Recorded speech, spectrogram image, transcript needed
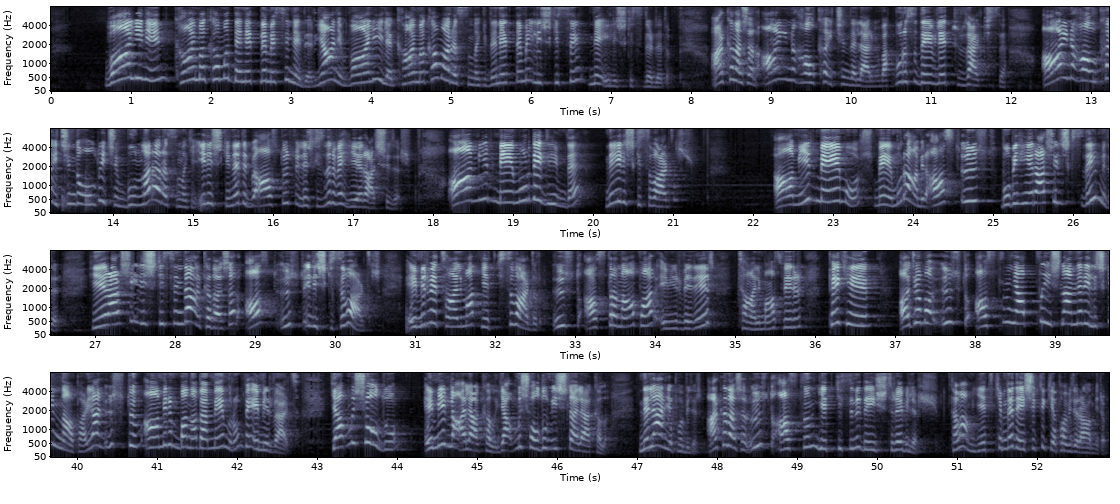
valinin kaymakamı denetlemesi nedir? Yani vali ile kaymakam arasındaki denetleme ilişkisi ne ilişkisidir dedim. Arkadaşlar aynı halka içindeler mi? Bak burası devlet tüzelkisi. Aynı halka içinde olduğu için bunlar arasındaki ilişki nedir? Bir ast üst ilişkisidir ve hiyerarşidir. Amir memur dediğimde ne ilişkisi vardır? Amir memur, memur amir, ast üst. Bu bir hiyerarşi ilişkisi değil midir? Hiyerarşi ilişkisinde arkadaşlar ast üst ilişkisi vardır. Emir ve talimat yetkisi vardır. Üst asta ne yapar? Emir verir, talimat verir. Peki acaba üst astın yaptığı işlemlere ilişkin ne yapar? Yani üstüm, amirim bana, ben memurum ve emir verdi. Yapmış olduğum emirle alakalı, yapmış olduğum işle alakalı neler yapabilir? Arkadaşlar üst astın yetkisini değiştirebilir. Tamam? Yetkimde değişiklik yapabilir amirim.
